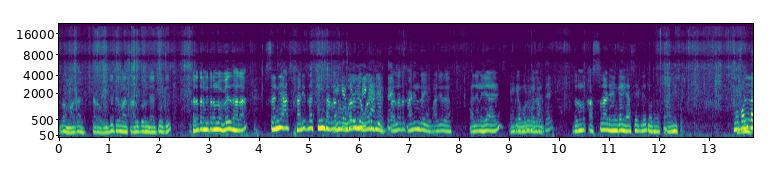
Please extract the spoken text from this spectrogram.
तुला मागा तर मला चालू करून द्यायची होती. खरं तर मित्रांनो वेल झाला. सनी आज खाडीतला किंग ठरला तो वर घे वर घे पडला तर खाडीन जाईल. माझे आले हे आहे. मित्रांनो कसला ढेंग्या ह्या साईडला थोडासा आम्ही मी बोललो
